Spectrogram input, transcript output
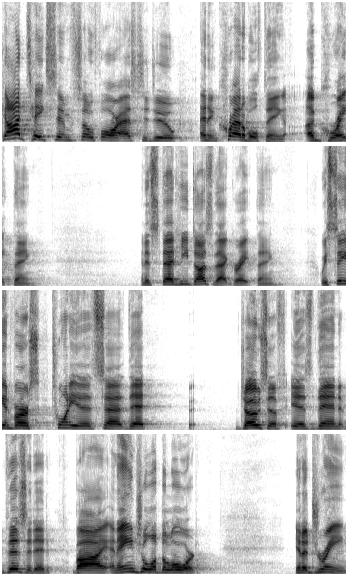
God takes him so far as to do an incredible thing, a great thing. And instead, he does that great thing. We see in verse 20 that, Joseph is then visited by an angel of the Lord in a dream.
